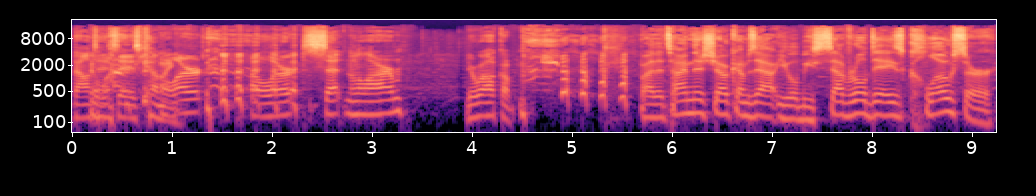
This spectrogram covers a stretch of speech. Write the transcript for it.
Valentine's Day is coming. Alert. Alert. Set an alarm. You're welcome. By the time this show comes out, you will be several days closer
